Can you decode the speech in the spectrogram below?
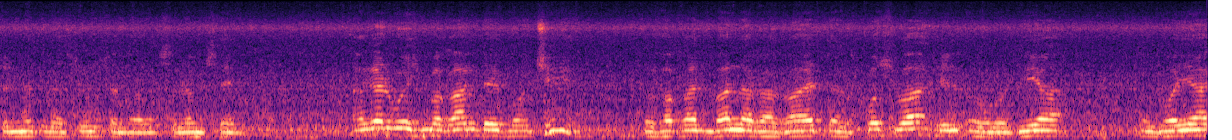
سنت رسول صلی اللہ علیہ وسلم سے اگر وہ اس مقام پہ پہنچے تو فقط بلغ غایت القصوہ دیا تو گویا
